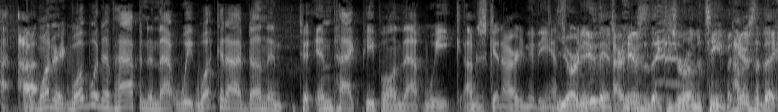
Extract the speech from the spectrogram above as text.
I, am uh, wondering what would have happened in that week. What could I have done in, to impact people in that week? I'm just kidding. I already knew the answer. You already knew the answer. Here's the thing, because you're on the team. But here's the thing:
